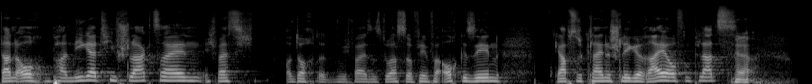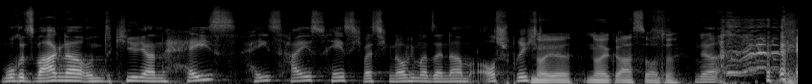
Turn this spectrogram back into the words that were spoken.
Dann auch ein paar Negativschlagzeilen. Ich weiß nicht, doch, ich weiß es, du hast es auf jeden Fall auch gesehen. gab es eine kleine Schlägerei auf dem Platz. Ja. Moritz Wagner und Kilian Hayes, Hayes, Hayes, Hayes, ich weiß nicht genau, wie man seinen Namen ausspricht. Neue, neue Grassorte. Ja.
